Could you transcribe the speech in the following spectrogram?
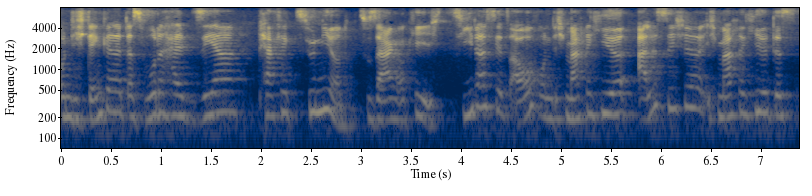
Und ich denke, das wurde halt sehr perfektioniert, zu sagen, okay, ich ziehe das jetzt auf und ich mache hier alles sicher, ich mache hier, dass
